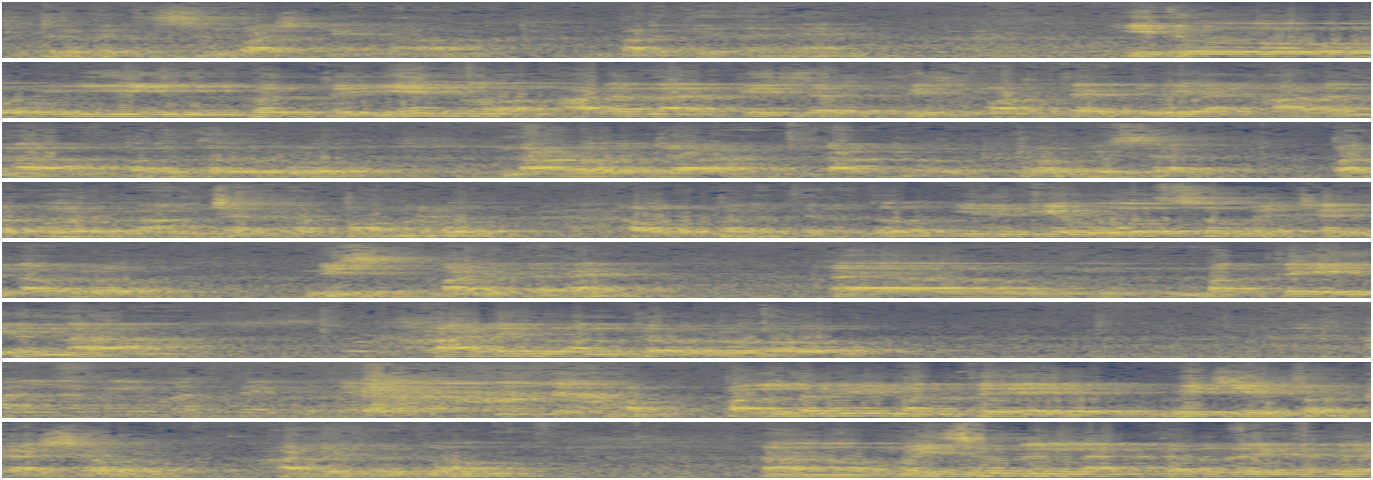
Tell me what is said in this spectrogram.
ಚಿತ್ರಕಥೆ ಸಂಭಾಷಣೆಯನ್ನು ಬರೆದಿದ್ದಾರೆ. ಇದು ಈ ಇವತ್ತು ಏನು ಹಾಡನ್ನ ಟೀಸರ್ ರಿಲೀಸ್ ಮಾಡ್ತಾ ಇದ್ದೀವಿ ಹಾಡನ್ನ ಬರೆದವರು ನಾಡೋಜ ಡಾಕ್ಟರ್ ಪ್ರೊಫೆಸರ್ ಬರಗೂರು ರಾಮಚಂದ್ರಪ್ಪ ಅವರು ಅವರು ಬರೆದಿರೋದು. ಇದಕ್ಕೆ ಓಸು ಬಚ್ಚನ್ ಅವರು ಮ್ಯೂಸಿಕ್ ಮಾಡಿದ್ದಾರೆ. ಮತ್ತೆ ಇದನ್ನ ಹಾಡಿರುವಂಥವರು ಪಲ್ಲವಿ ಮತ್ತೆ ವಿಜಯ ಪ್ರಕಾಶ್ ಅವರು ಹಾಡಿರೋದು. ಮೈಸೂರಿನಲ್ಲಿ ಆಗ್ತಾ ಇರೋದು ಯಾಕಂದ್ರೆ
